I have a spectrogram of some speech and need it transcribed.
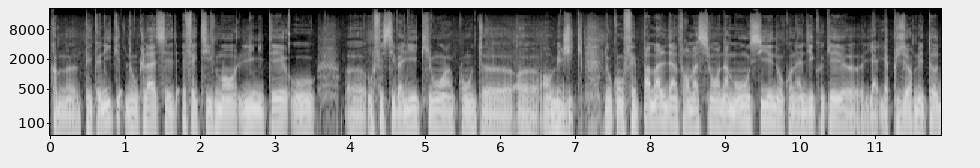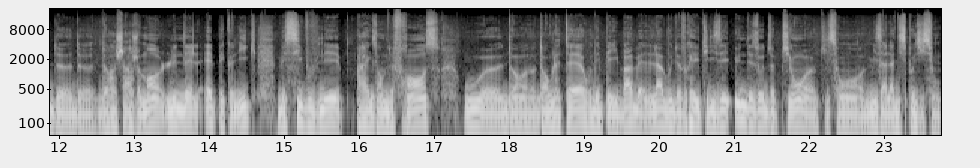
comme Péconic, donc là, c'est effectivement limité aux, euh, aux festivaliers qui ont un compte euh, en Belgique. Donc, on fait pas mal d'informations en amont aussi. Donc, on indique qu'il euh, y, y a plusieurs méthodes de, rechargement. L'une d'elles est Péconic. Mais si vous venez, par exemple, de France ou euh, d'Angleterre ou des Pays-Bas, là, vous devrez utiliser une des autres options euh, qui sont mises à la disposition.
